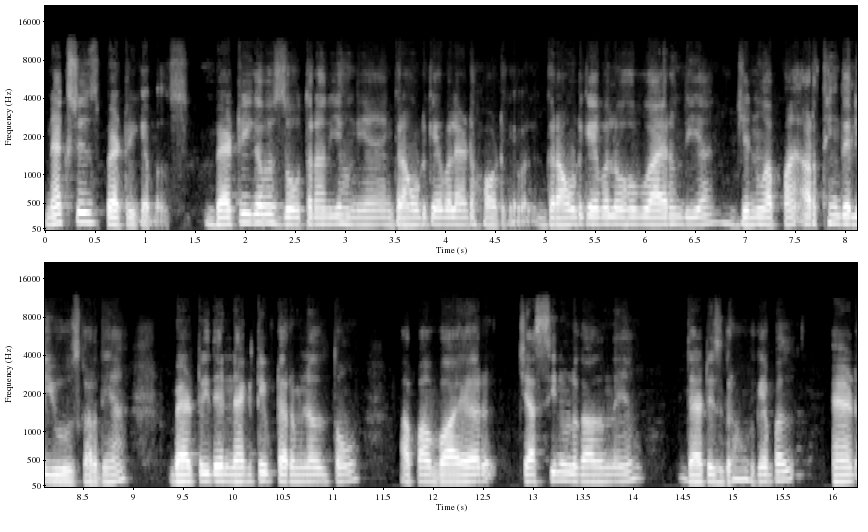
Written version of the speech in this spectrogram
next is battery cables battery cables ਦੋ ਤਰ੍ਹਾਂ ਦੀਆਂ ਹੁੰਦੀਆਂ ਹੈ ground cable and hot cable ground cable ਉਹ ਵਾਇਰ ਹੁੰਦੀ ਆ, ਜਿਹਨੂੰ ਆਪਾਂ ਅਰਥਿੰਗ ਦੇ ਲਈ ਯੂਜ਼ ਕਰਦੇ ਆ ਬੈਟਰੀ ਦੇ 네ਗੇਟਿਵ ਟਰਮੀਨਲ ਤੋਂ ਆਪਾਂ ਵਾਇਰ ਚੈਸੀ ਨੂੰ ਲਗਾ ਦਿੰਦੇ ਆ that is ground cable and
